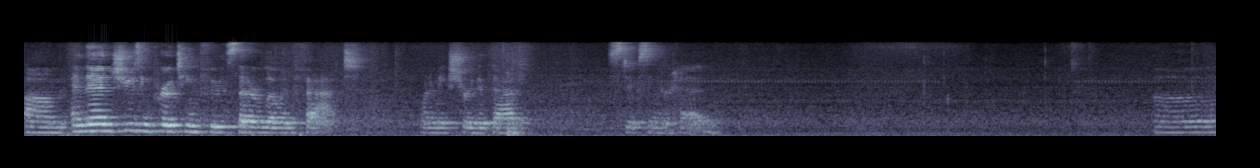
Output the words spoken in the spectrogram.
Um, And then choosing protein foods that are low in fat. Want to make sure that that sticks in your head. Uh,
